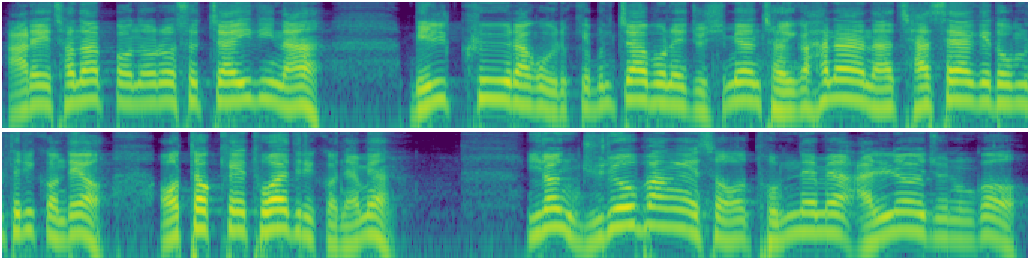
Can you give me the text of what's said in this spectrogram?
아래 전화번호로 숫자 1이나 밀크라고 이렇게 문자 보내주시면 저희가 하나하나 자세하게 도움을 드릴 건데요. 어떻게 도와드릴 거냐면 이런 유료방에서 돈 내면 알려주는 거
